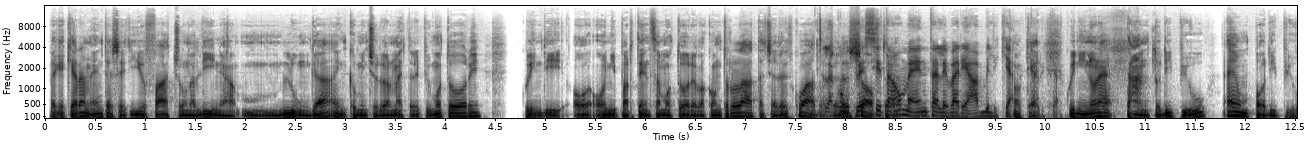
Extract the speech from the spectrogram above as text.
Perché chiaramente se io faccio una linea mh, lunga, incomincio a dover mettere più motori, quindi ogni partenza motore va controllata, c'è del quadro, la complessità aumenta, le variabili, chiaro, okay. chiaro, chiaro, Quindi non è tanto di più, è un po' di più,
